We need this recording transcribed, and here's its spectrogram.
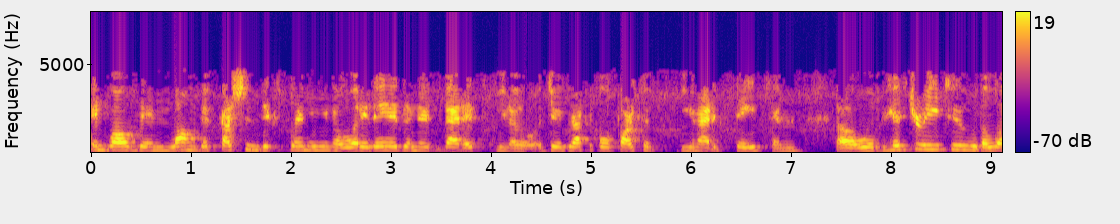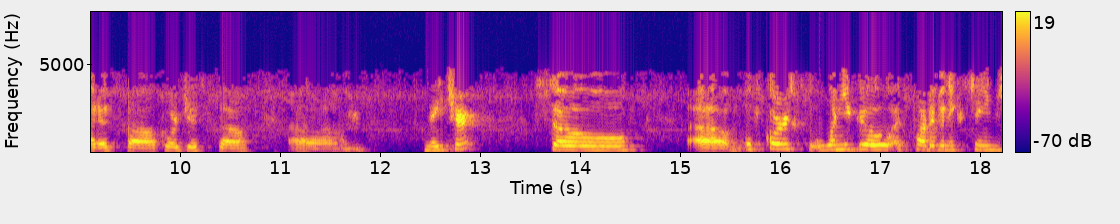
involved in long discussions explaining, you know, what it is and that it's, you know, a geographical parts of the United States and uh, with history too, with a lot of uh, gorgeous uh, um, nature. So um, of course, when you go as part of an exchange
